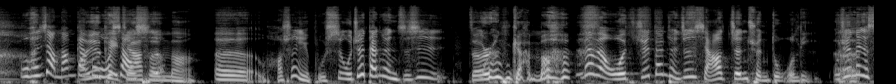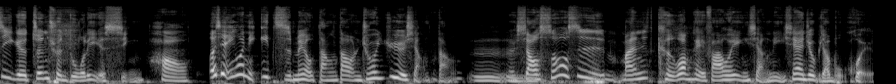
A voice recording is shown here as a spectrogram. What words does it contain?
我很想当干部，可以加分嘛。呃，好像也不是，我觉得单纯只是责任感吗？没有没有，我觉得单纯就是想要争权夺利。我觉得那个是一个争权夺利的心。好，而且因为你一直没有当到，你就会越想当。嗯，嗯，小时候是蛮渴望可以发挥影响力，现在就比较不会了。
